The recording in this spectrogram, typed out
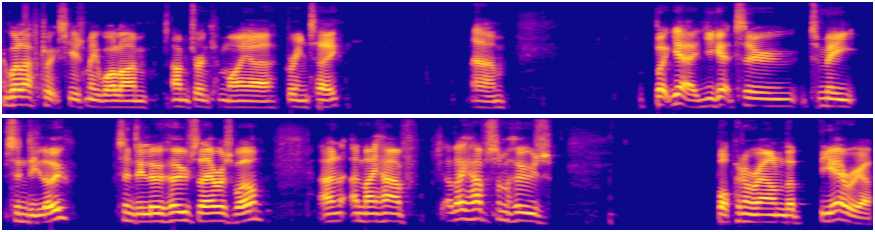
Will have to excuse me while I'm I'm drinking my uh, green tea. Um, but yeah, you get to to meet Cindy Lou, Cindy Lou Who's there as well, and and they have they have some Who's bopping around the the area.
